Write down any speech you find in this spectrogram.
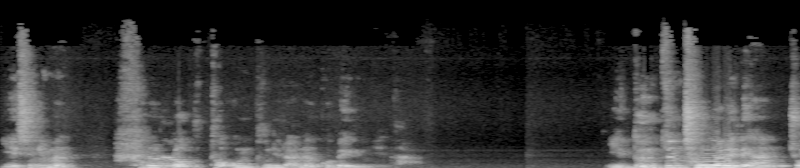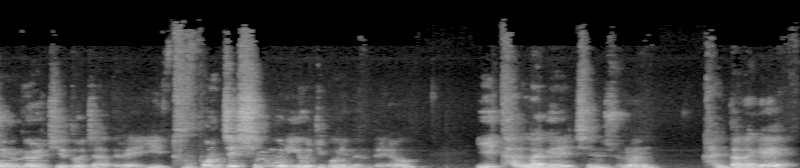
예수님은 하늘로부터 온 분이라는 고백입니다. 이 눈뜬 청년에 대한 종교 지도자들의 이 두 번째 신문이 이어지고 있는데요. 이 단락의 진술은 간단하게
